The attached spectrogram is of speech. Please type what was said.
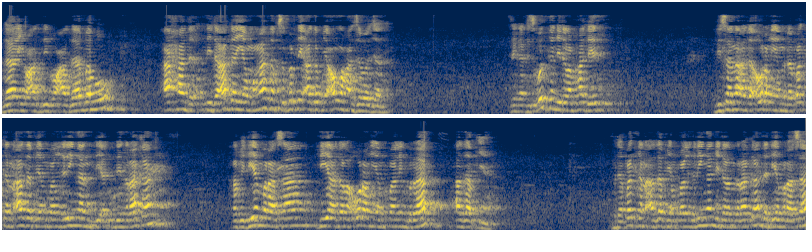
la yu'adzibu 'adzabahu ahad. Tidak ada yang mengazab seperti azabnya Allah azza wajalla sehingga disebutkan di dalam hadis di sana ada orang yang mendapatkan azab yang paling ringan di, di neraka tapi dia merasa dia adalah orang yang paling berat azabnya. Mendapatkan azab yang paling ringan di dalam neraka dan dia merasa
